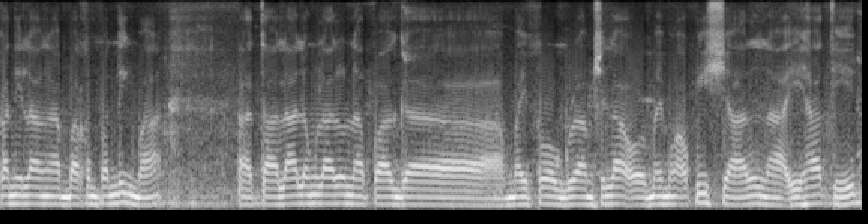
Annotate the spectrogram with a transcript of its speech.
kanilang ah, barkong pandigma at ah, lalong-lalo na pag ah, may program sila or may mga official na ihatid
